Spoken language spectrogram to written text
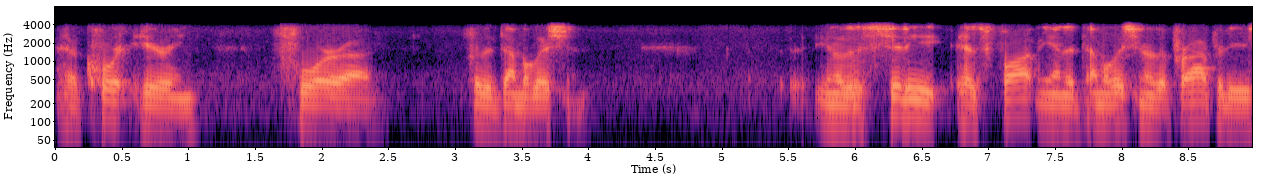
had a court hearing for uh, for the demolition you know, the city has fought me on the demolition of the properties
